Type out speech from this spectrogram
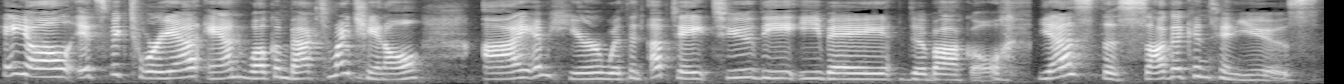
Hey y'all, it's Victoria and welcome back to my channel. I am here with an update to the eBay debacle. Yes, the saga continues.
